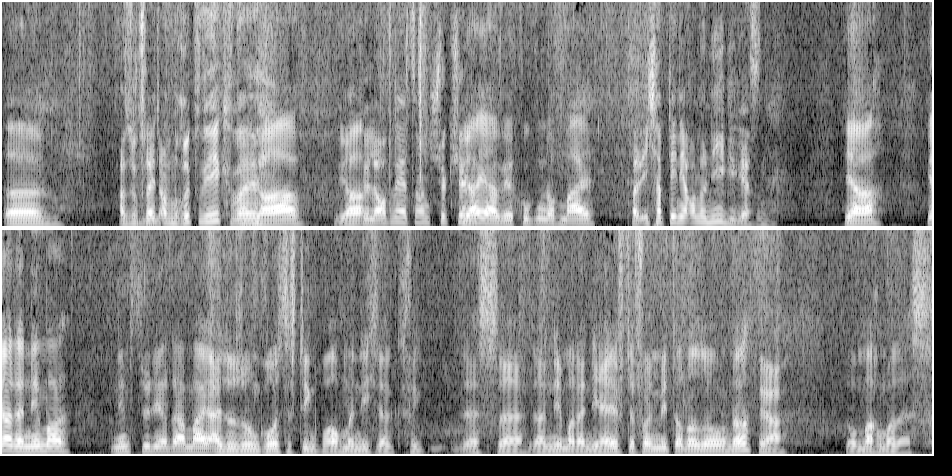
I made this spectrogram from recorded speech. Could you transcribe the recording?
Äh, Also vielleicht auf dem Rückweg, weil ja, ja. wir laufen jetzt noch ein Stückchen. Ja, ja, wir gucken noch mal. Weil ich habe den ja auch noch nie gegessen. Ja, ja, dann nehmen wir, nimmst du dir da mal, also so ein großes Ding braucht man nicht, da krieg, das, äh, dann nehmen wir dann die Hälfte von mit oder so, ne? Ja. So machen wir das.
